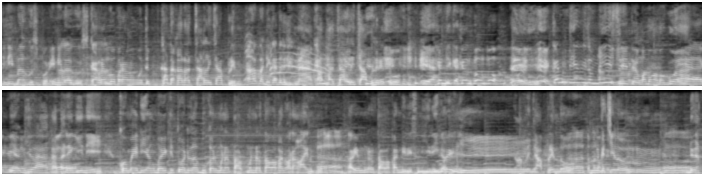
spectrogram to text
Ini bagus pur, ini bagus. Karena gue pernah mengutip kata-kata Charlie Chaplin. Apa dia kata dia? Nah kata Charlie Chaplin itu ya kan dia kagak ngomong. kan dia film bisu itu. pernah ngomong sama gua. Iya, dia bilang katanya gini, komedi yang baik itu adalah bukan menertawakan orang lain, Pur, Heeh. tapi menertawakan diri sendiri kan. Charlie Chaplin tuh. Heeh, teman kecil lu. Hmm. Deket.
